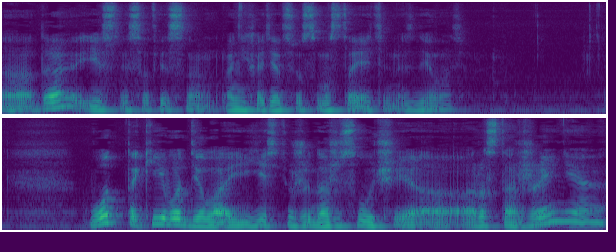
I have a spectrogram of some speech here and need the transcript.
да, если, соответственно, они хотят все самостоятельно сделать. Вот такие вот дела. И есть уже даже случаи расторжения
